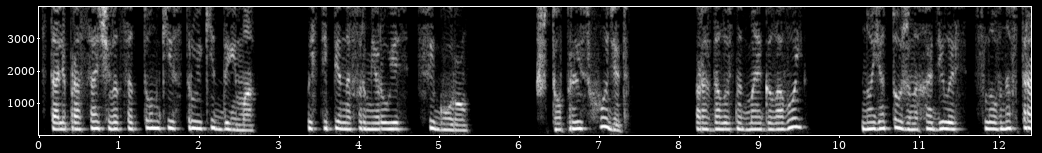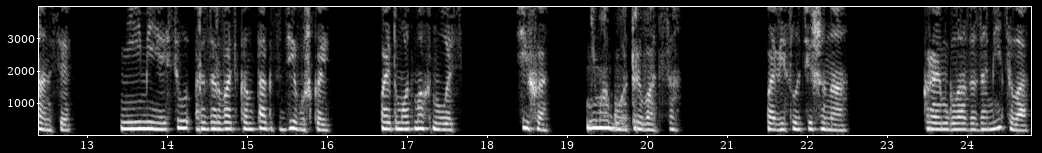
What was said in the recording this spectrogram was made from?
стали просачиваться тонкие струйки дыма, постепенно формируясь в фигуру. «Что происходит?» Раздалось над моей головой, но я тоже находилась словно в трансе, не имея сил разорвать контакт с девушкой, поэтому отмахнулась. «Тихо, не могу отрываться». Повисла тишина. Краем глаза заметила,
